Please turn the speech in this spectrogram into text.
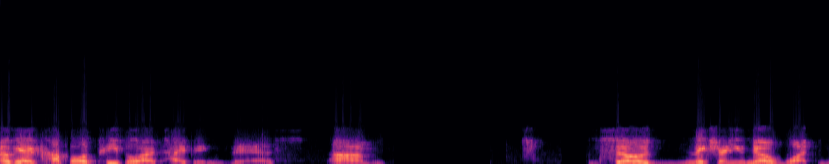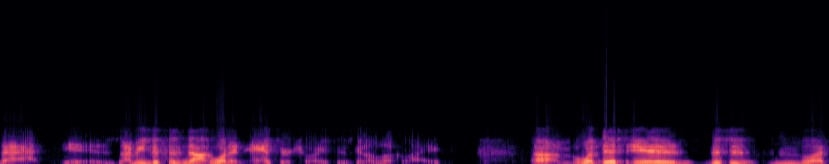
Okay, a couple of people are typing this. Um, so make sure you know what that is. I mean, this is not what an answer choice is going to look like. Um, what this is, this is, let's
